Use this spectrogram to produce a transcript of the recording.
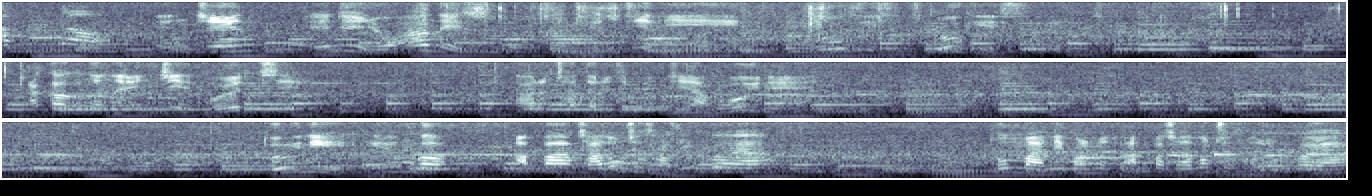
없어. 엔진? 엔진 요 안에 있어 엔진이 여기 여기 있어 엔진. 아까 그거는 엔진 보였지? 다른 차들은 지금 엔진이 안 보이네. 도윤이 이런 거 아빠 자동차 사줄 거야? 돈 많이 벌면 아빠 자동차 사줄 거야?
